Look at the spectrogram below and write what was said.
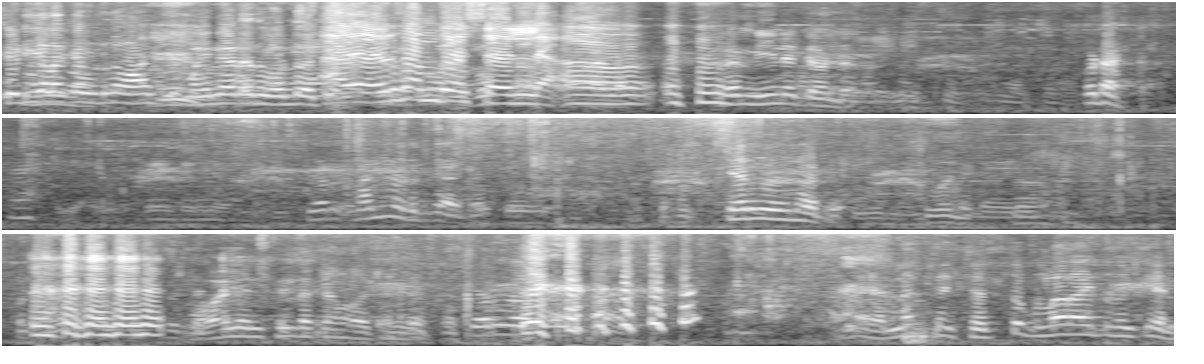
ചെടികളൊക്കെ ഇവിടുന്ന് വാങ്ങി മൈനേടെ കൊണ്ടുവച്ചു സന്തോഷമല്ല. മീനൊക്കെ ഉണ്ട്. പോട്ടെ. ചെറുതായിട്ട് റോയൽ എൻഫീൽഡ് ഒക്കെ എല്ലാം ചെത്ത് പിള്ളേരായിട്ട് പിള്ളേർ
